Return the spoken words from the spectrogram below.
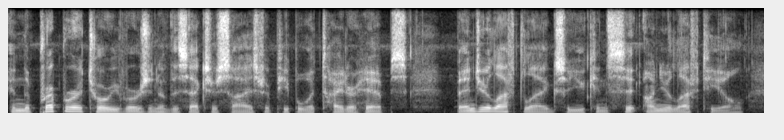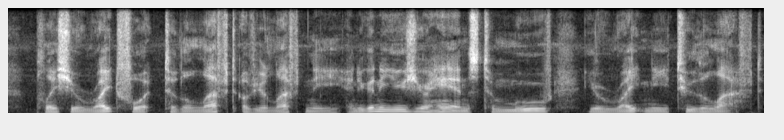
In the preparatory version of this exercise for people with tighter hips, bend your left leg so you can sit on your left heel. Place your right foot to the left of your left knee, and you're going to use your hands to move your right knee to the left.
